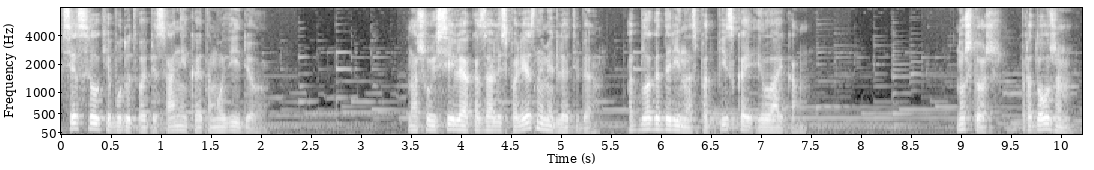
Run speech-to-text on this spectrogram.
Все ссылки будут в описании к этому видео. Наши усилия оказались полезными для тебя? Отблагодари нас подпиской и лайком. Ну что ж, продолжим.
